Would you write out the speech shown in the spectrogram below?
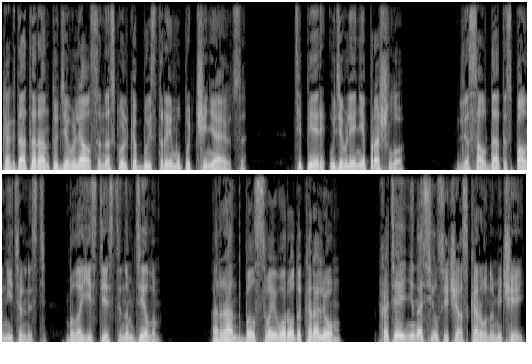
Когда-то Рант удивлялся, насколько быстро ему подчиняются. Теперь удивление прошло. Для солдат исполнительность была естественным делом. Ранд был своего рода королем, хотя и не носил сейчас корону мечей.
